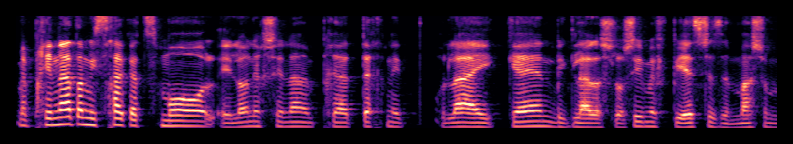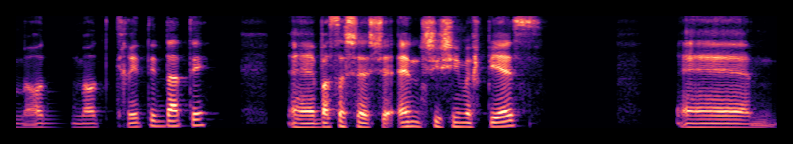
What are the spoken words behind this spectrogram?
מבחינת המשחק עצמו היא לא נכשלה מבחינה טכנית אולי כן בגלל ה-30 fps שזה משהו מאוד מאוד קריטי לדעתי. אה, באסה שאין 60 fps. אמ,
